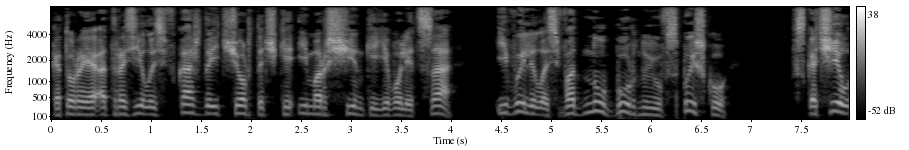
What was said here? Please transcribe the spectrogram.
которое отразилось в каждой черточке и морщинке его лица и вылилось в одну бурную вспышку, вскочил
